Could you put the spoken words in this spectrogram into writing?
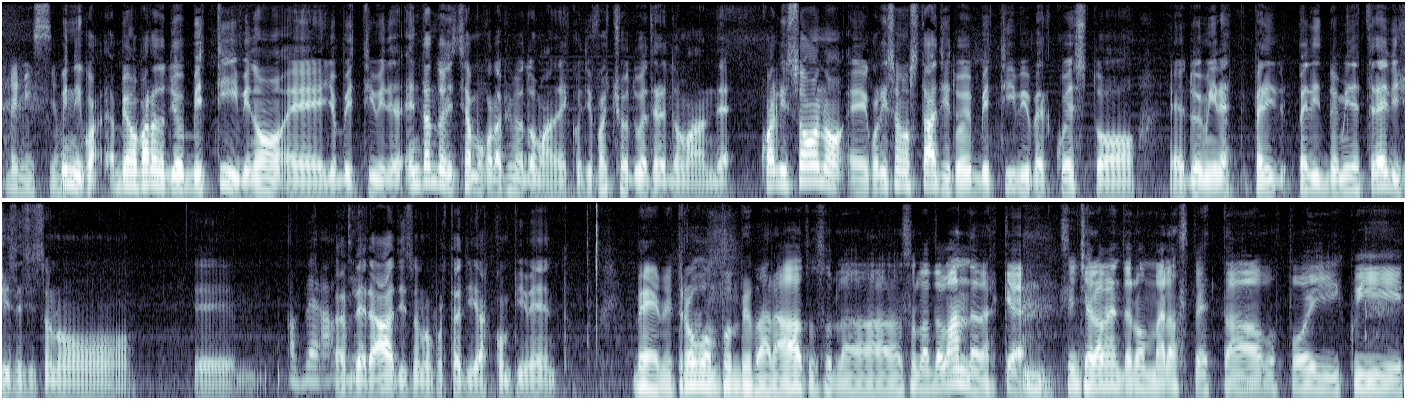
benissimo. Quindi qua- abbiamo parlato di obiettivi, no? Eh, gli obiettivi del- Intanto iniziamo con la prima domanda. Ecco, ti faccio due o tre domande. Quali sono, eh, quali sono stati i tuoi obiettivi per questo eh, 2000 per, il, per il 2013 se si sono eh, Avverati. avverati, sono portati a compimento? Beh, mi trovo un po' impreparato sulla, sulla domanda perché sinceramente non me l'aspettavo. Poi qui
